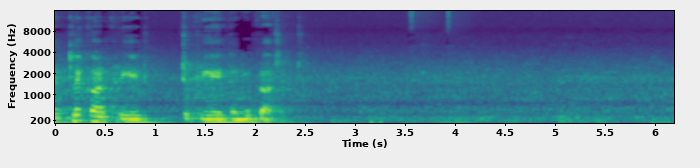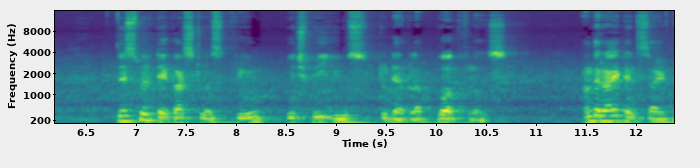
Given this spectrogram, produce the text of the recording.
Then click on create to create a new project. This will take us to a screen which we use to develop workflows. On the right hand side,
